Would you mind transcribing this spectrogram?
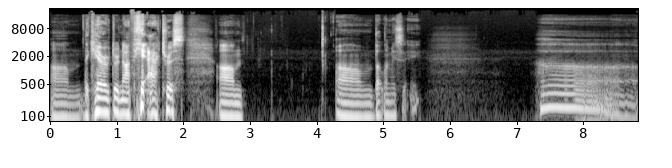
Um, the character, not the actress. Um, um, but let me see. Uh,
